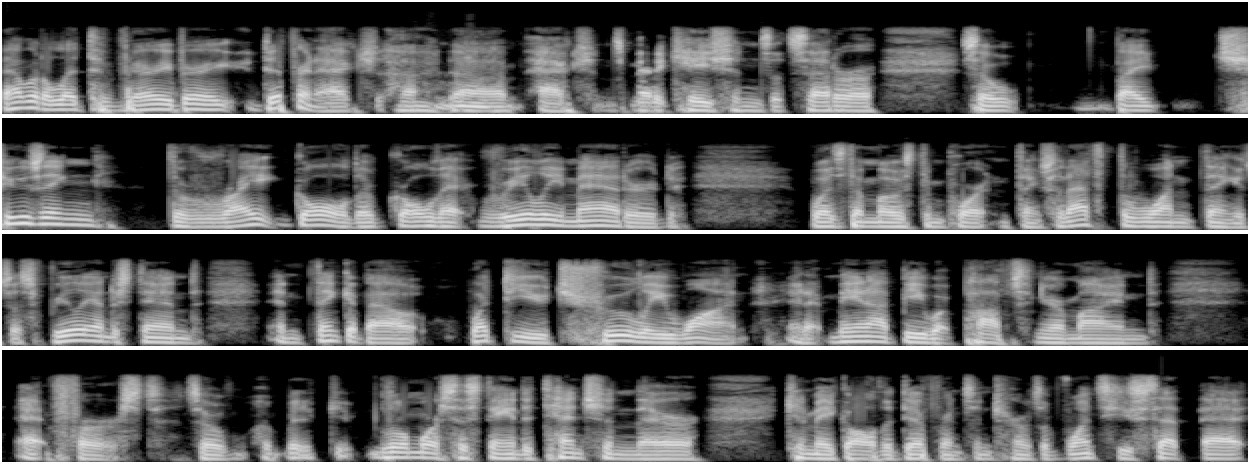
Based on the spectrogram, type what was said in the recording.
that would have led to very, very different action, uh, mm-hmm. uh, actions, medications, etc. So by choosing the right goal, the goal that really mattered, was the most important thing. So that's the one thing is just really understand and think about what do you truly want, and it may not be what pops in your mind at first. So a, bit, a little more sustained attention there can make all the difference in terms of once you set that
